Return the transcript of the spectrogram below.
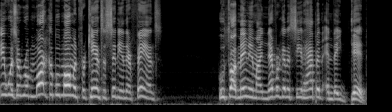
It was a remarkable moment for Kansas City and their fans who thought maybe am I never going to see it happen and they did.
